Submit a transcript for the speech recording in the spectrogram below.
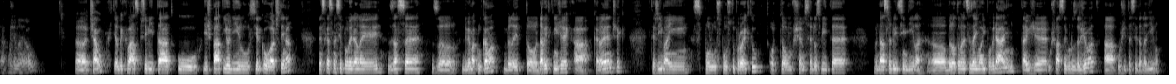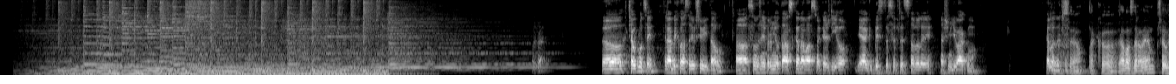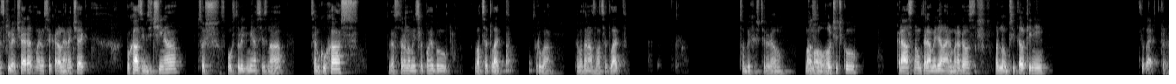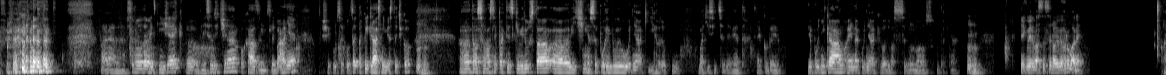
Tak můžeme, jo? Eh, Čau, chtěl bych vás přivítat u již pátého dílu s Jirkou Valština. Dneska jsme si povědali zase s dvěma klukama. Byli to David Knížek a Karel Janček, kteří mají spolu spoustu projektů. O tom všem se dozvíte v následujícím díle. Eh, Bylo to velice zajímavé povídání, takže už vás nebudu zdržovat a užijte si tenhle díl. Uh, čau kluci, rád bych vás tady přivítal. A samozřejmě první otázka na vás, na každýho, jak byste se představili našim divákům. Karle, začni. Se, jo. Tak eh, já vás zdravím, přeju hezký večer, jmenuji se Karel Janeček, pocházím z Jičína, což spoustu lidí mě asi zná. Jsem kuchař, v gastronomii se pohybuju 20 let, zhruba 19-20 let. Co bych ještě dodal? Mám malou holčičku, krásnou, která mi dělá jenom radost, hodnou přítelkyni, Super. to je asi vše. Paráda. Já se jmenuji David Knížek, eh, nejsem z Jičína, pocházím z Libáně, což je kousek odsaď, takový krásný městečko. Mhm. A Tam jsem vlastně prakticky vyrůstal a v Jičíně se pohybuju od nějakého roku 2009. Jakoby je podnikám a jinak od nějakého 27, 28, tak nějak. Mhm. Jak vy dva jste se dali dohromady?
